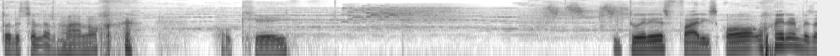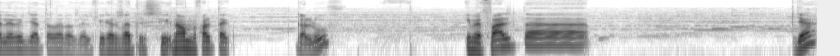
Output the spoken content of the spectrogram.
Tú eres el hermano. ok. Y tú eres Faris. Oh, miren, me salieron ya todos los del Final Fantasy. No, me falta Galuf. Y me falta. ¿Ya?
